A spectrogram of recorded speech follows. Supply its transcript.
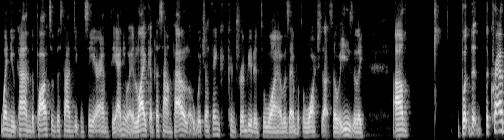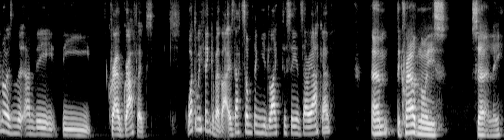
when you can, the parts of the stands you can see are empty anyway, like at the San Paolo, which I think contributed to why I was able to watch that so easily. Um, but the, the crowd noise and the, and the the crowd graphics what do we think about that? Is that something you'd like to see in A, Um, the crowd noise, certainly.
